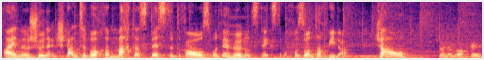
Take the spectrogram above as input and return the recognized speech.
eine schöne, entspannte Woche. Macht das Beste draus und wir hören uns nächste Woche Sonntag wieder. Ciao. Schöne Woche.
